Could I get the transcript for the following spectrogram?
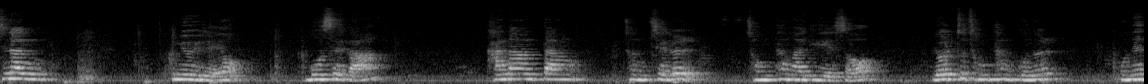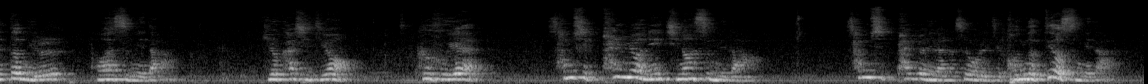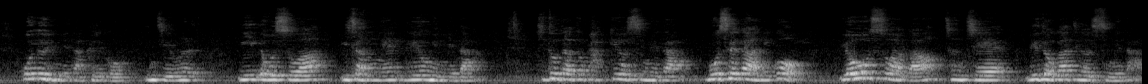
지난 금요일에요. 모세가 가나안 땅 전체를 정탐하기 위해서 열두 정탐꾼을 보냈던 일을 보았습니다. 기억하시지요? 그 후에 38년이 지났습니다. 38년이라는 세월을 이제 건너뛰었습니다. 오늘입니다. 그리고 이제 오늘 이 여수와 이장의 내용입니다. 지도자도 바뀌었습니다. 모세가 아니고 여호수아가 전체 리더가 되었습니다.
